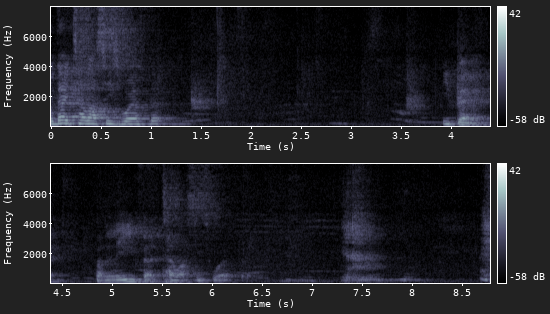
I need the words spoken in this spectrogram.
Would they tell us he's worth it? You better believe it, tell us he's worth it.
